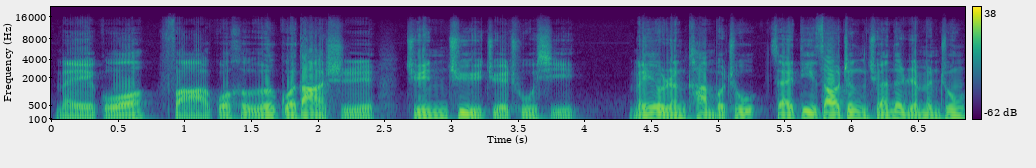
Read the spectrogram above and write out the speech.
美国、法国和俄国大使均拒绝出席，没有人看不出，在缔造政权的人们中，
